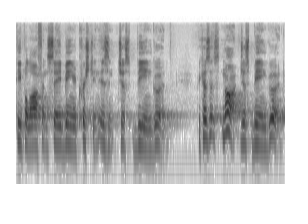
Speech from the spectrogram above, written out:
people often say being a Christian isn't just being good, because it's not just being good,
